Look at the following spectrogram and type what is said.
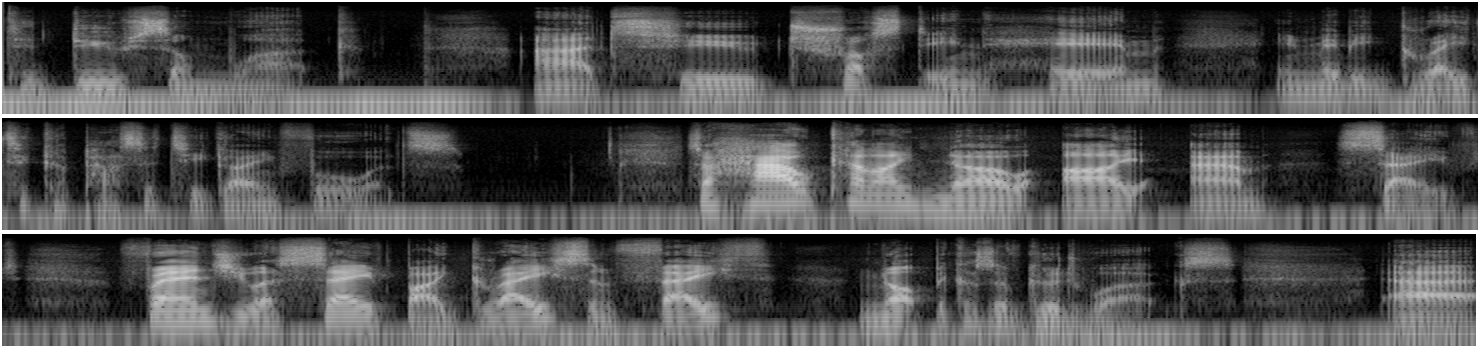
to do some work, uh, to trust in Him in maybe greater capacity going forwards. So, how can I know I am saved? Friends, you are saved by grace and faith, not because of good works. Uh,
